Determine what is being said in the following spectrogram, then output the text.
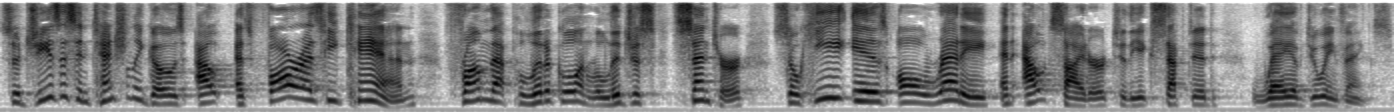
So Jesus intentionally goes out as far as he can from that political and religious center. So he is already an outsider to the accepted way of doing things.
